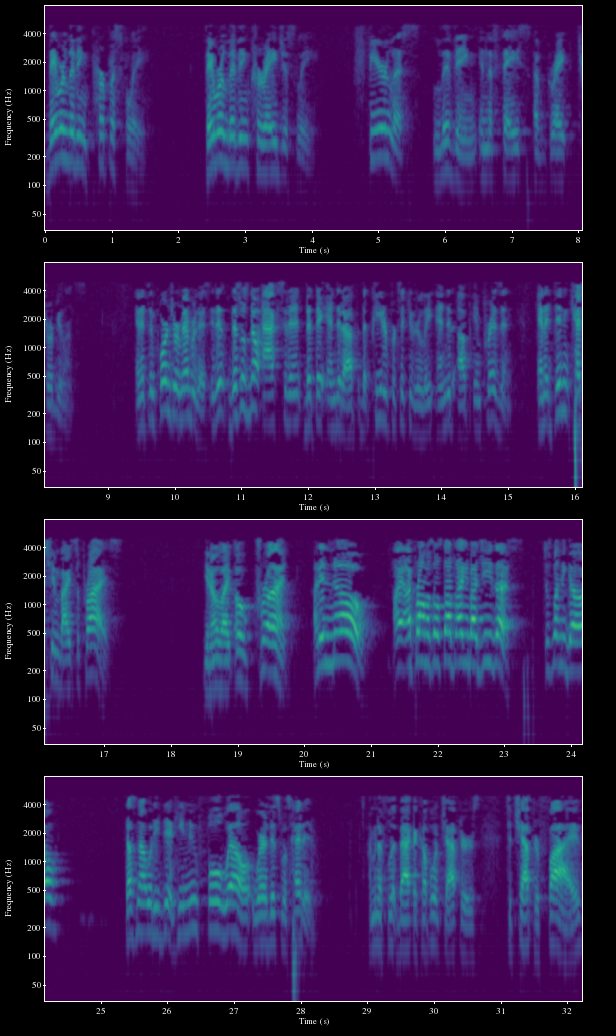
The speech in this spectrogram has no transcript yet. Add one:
They were living purposefully. They were living courageously, fearless living in the face of great turbulence. And it's important to remember this. This was no accident that they ended up, that Peter particularly ended up in prison. And it didn't catch him by surprise. You know, like, oh, crud. I didn't know. I, I promise I'll stop talking about Jesus. Just let me go. That's not what he did. He knew full well where this was headed. I'm going to flip back a couple of chapters to chapter 5.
